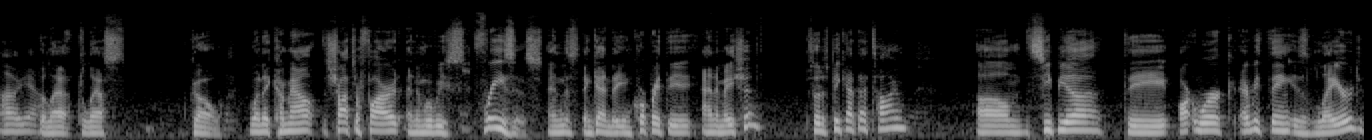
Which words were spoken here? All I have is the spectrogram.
oh, yeah. the, last, the last go. When they come out, the shots are fired and the movie freezes. And this, again, they incorporate the animation, so to speak, at that time. Um, sepia, the artwork, everything is layered.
